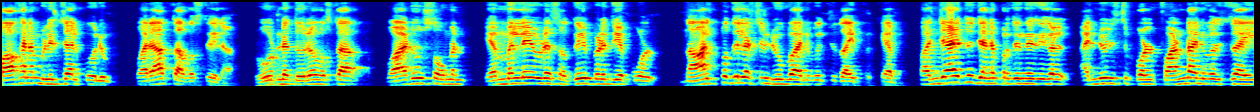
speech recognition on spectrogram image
വാഹനം വിളിച്ചാൽ പോലും വരാത്ത അവസ്ഥയിലാണ്. റോഡിന്റെ ദുരവസ്ഥ വാടു സോമൻ എം എൽ എയുടെ ശ്രദ്ധയിൽപ്പെടുത്തിയപ്പോൾ നാൽപ്പത് ലക്ഷം രൂപ അനുവദിച്ചതായി പ്രഖ്യാപിച്ചു പഞ്ചായത്ത് ജനപ്രതിനിധികൾ അന്വേഷിച്ചപ്പോൾ ഫണ്ട് അനുവദിച്ചതായി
